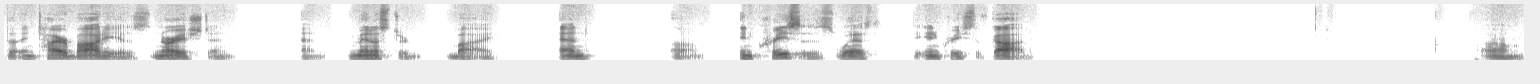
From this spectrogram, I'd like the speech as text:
the entire body is nourished and and ministered by, and um, increases with the increase of God. Um,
